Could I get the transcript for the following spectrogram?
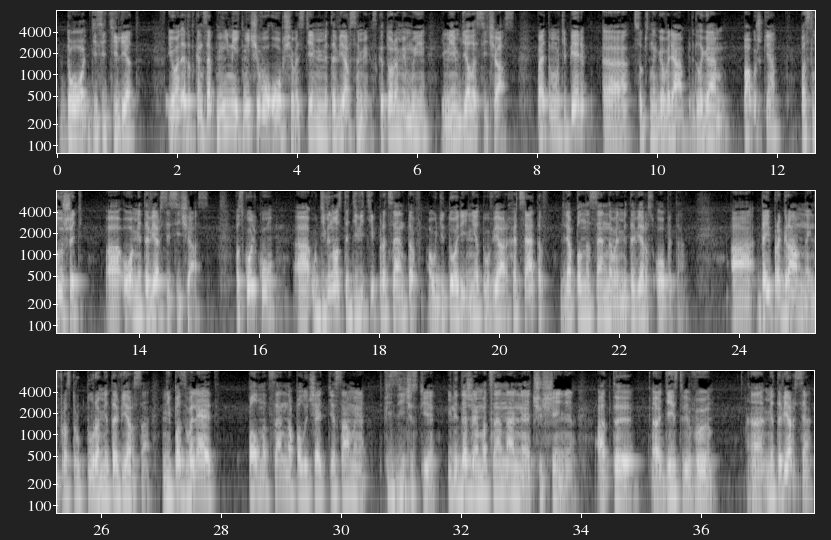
до 10 лет – и он, этот концепт не имеет ничего общего с теми метаверсами, с которыми мы имеем дело сейчас. Поэтому теперь, э, собственно говоря, предлагаем бабушке послушать э, о метаверсе сейчас. Поскольку э, у 99% аудитории нету VR-хедсетов для полноценного метаверс опыта, а, да и программная инфраструктура метаверса не позволяет полноценно получать те самые физические или даже эмоциональные ощущения от э, э, действий в э, метаверсе,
